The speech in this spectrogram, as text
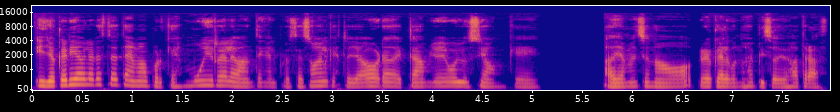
Y yo quería hablar de este tema porque es muy relevante en el proceso en el que estoy ahora de cambio y evolución que había mencionado creo que algunos episodios atrás.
